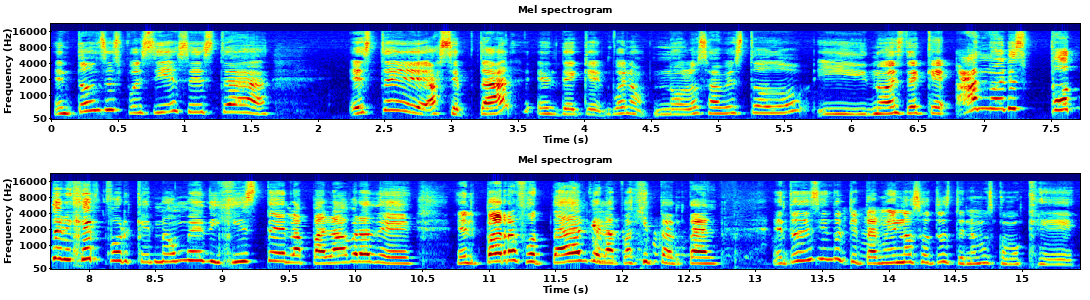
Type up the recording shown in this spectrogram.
Entonces, pues sí es esta, este aceptar el de que, bueno, no lo sabes todo y no es de que, ah, no eres Potterhead porque no me dijiste la palabra de el párrafo tal de la página tal. Entonces siento que también nosotros tenemos como que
